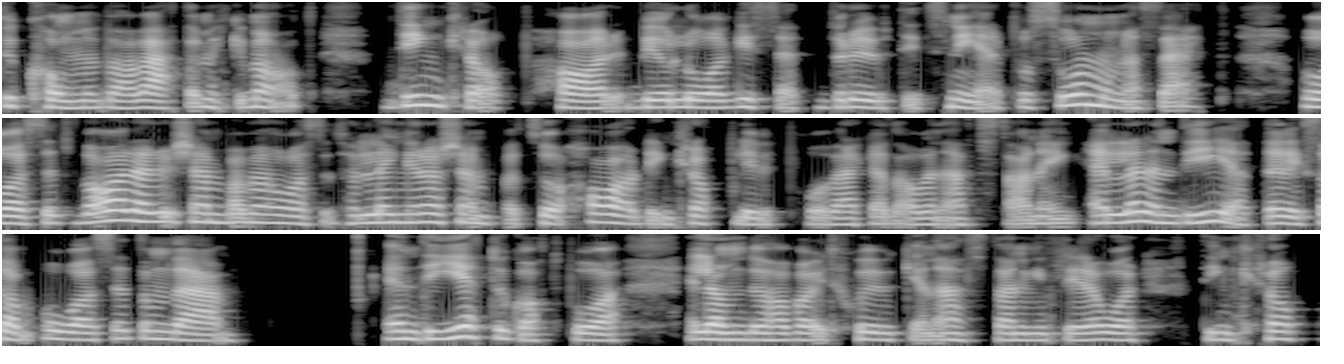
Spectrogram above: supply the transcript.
Du kommer behöva äta mycket mat. Din kropp har biologiskt sett brutits ner på så många sätt Oavsett vad det är du kämpar med, oavsett hur länge du har kämpat så har din kropp blivit påverkad av en ätstörning eller en diet. Det liksom, oavsett om det är en diet du gått på eller om du har varit sjuk i en ätstörning i flera år. Din kropp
